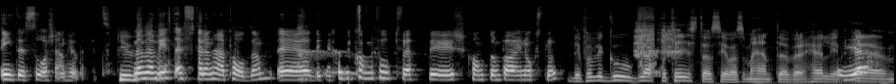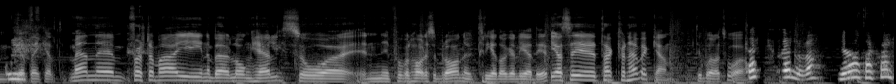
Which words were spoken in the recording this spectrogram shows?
inte så känd helt enkelt. Gud. Men vem vet efter den här podden. Eh, det kanske det kommer fotfetischkonton på Aino. Det får vi googla på tisdag och se vad som har hänt över helgen. Ja. Ehm, helt enkelt. Men eh, första maj innebär långhelg så eh, ni får väl ha det så bra nu, tre dagar ledigt. Jag säger tack för den här veckan till båda två. Tack själva. Ja, tack själv.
